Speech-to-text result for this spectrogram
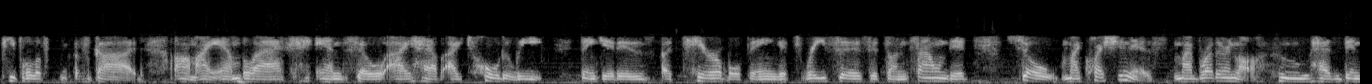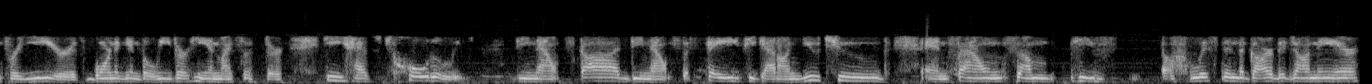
people of, of God. Um, I am black, and so I have. I totally think it is a terrible thing. It's racist. It's unfounded. So my question is, my brother-in-law, who has been for years born again believer, he and my sister, he has totally denounced God, denounce the faith. He got on YouTube and found some, he's uh, listing the garbage on there.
